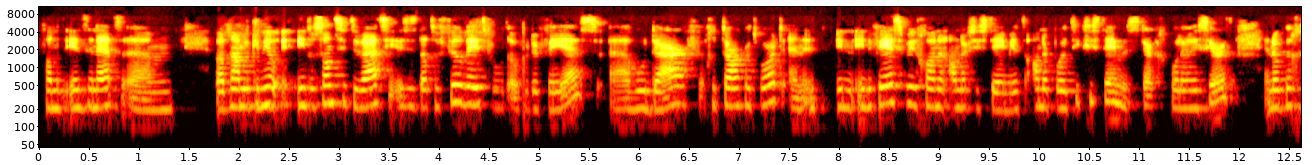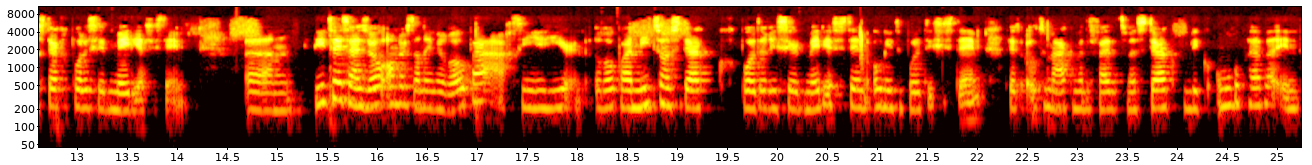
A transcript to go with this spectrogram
van het internet? Um, wat namelijk een heel interessante situatie is, is dat we veel weten bijvoorbeeld over de VS, uh, hoe daar getarget wordt. En in, in, in, de VS heb je gewoon een ander systeem. Je hebt een ander politiek systeem, dat is sterk gepolariseerd. En ook een sterk gepolariseerd mediasysteem. Um, die twee zijn zo anders dan in Europa, aangezien je hier in Europa niet zo'n sterk gepolariseerd mediasysteem, ook niet een politiek systeem. Het heeft ook te maken met het feit dat we een sterke publieke omroep hebben in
